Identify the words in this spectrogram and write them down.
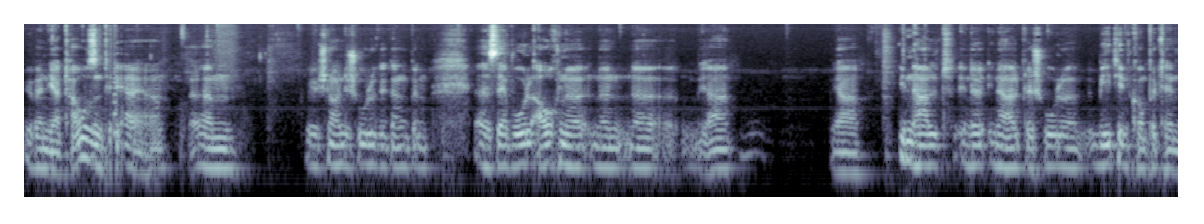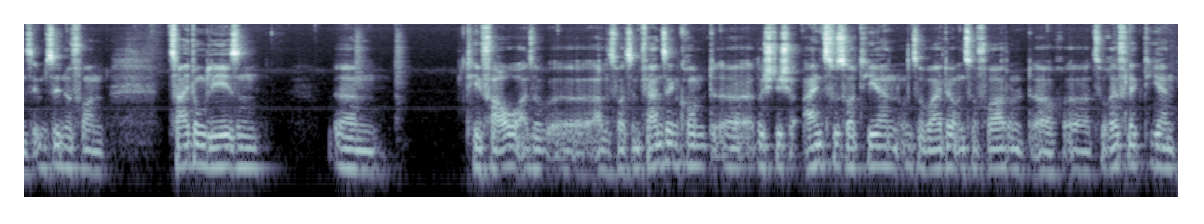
über ein Jahrtausend her, ja, ähm, wie ich noch in die Schule gegangen bin, äh, sehr wohl auch eine, eine, eine ja, ja, Inhalt in der, innerhalb der Schule, Medienkompetenz im Sinne von Zeitung lesen, ähm, TV, also äh, alles, was im Fernsehen kommt, äh, richtig einzusortieren und so weiter und so fort und auch äh, zu reflektieren.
